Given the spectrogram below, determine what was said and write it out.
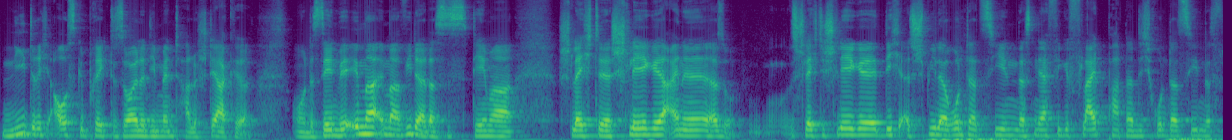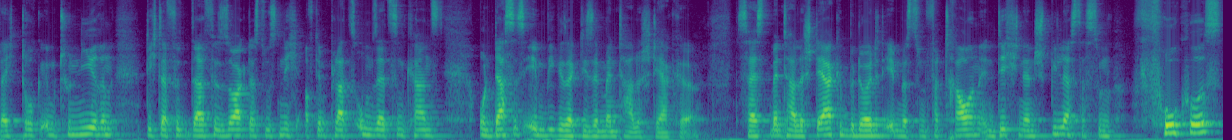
niedrig ausgeprägte Säule die mentale Stärke. Und das sehen wir immer, immer wieder, dass das Thema schlechte Schläge, eine, also schlechte Schläge dich als Spieler runterziehen, dass nervige Flightpartner dich runterziehen, dass vielleicht Druck im Turnieren dich dafür, dafür sorgt, dass du es nicht auf dem Platz umsetzen kannst. Und das ist eben, wie gesagt, diese mentale Stärke. Das heißt, mentale Stärke bedeutet eben, dass du ein Vertrauen in dich und dein Spiel hast, dass du einen Fokus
